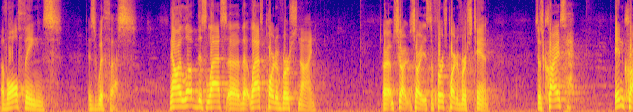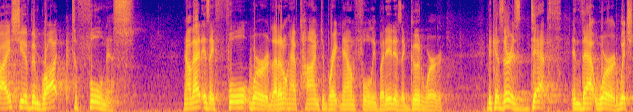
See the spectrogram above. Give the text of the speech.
of all things, is with us. Now, I love this last, uh, that last part of verse 9. Or, I'm sorry, sorry, it's the first part of verse 10. It says, Christ, in Christ you have been brought to fullness. Now, that is a full word that I don't have time to break down fully, but it is a good word because there is depth in that word, which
